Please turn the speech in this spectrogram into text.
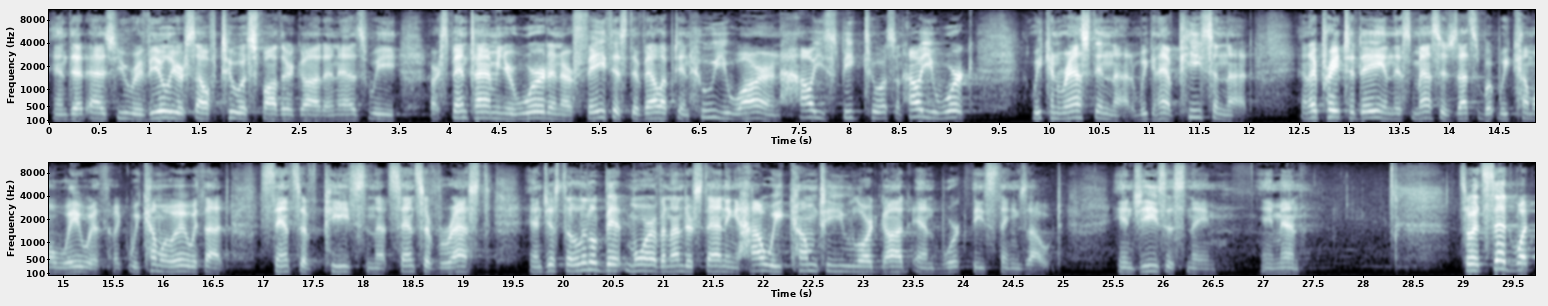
And that as you reveal yourself to us, Father God, and as we are spend time in your word and our faith is developed in who you are and how you speak to us and how you work, we can rest in that. We can have peace in that. And I pray today in this message, that's what we come away with. Like we come away with that sense of peace and that sense of rest and just a little bit more of an understanding how we come to you, Lord God, and work these things out. In Jesus' name, amen. So it said what,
